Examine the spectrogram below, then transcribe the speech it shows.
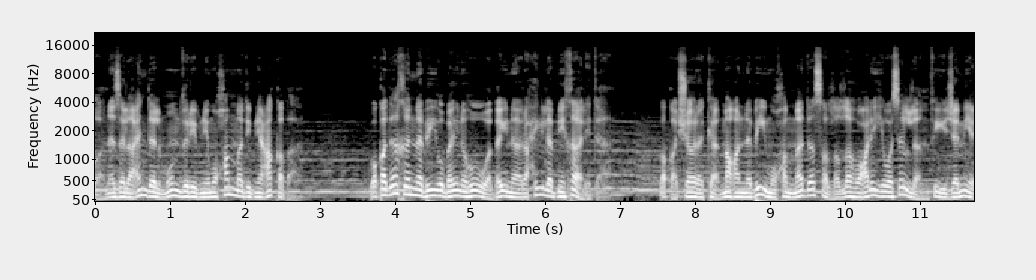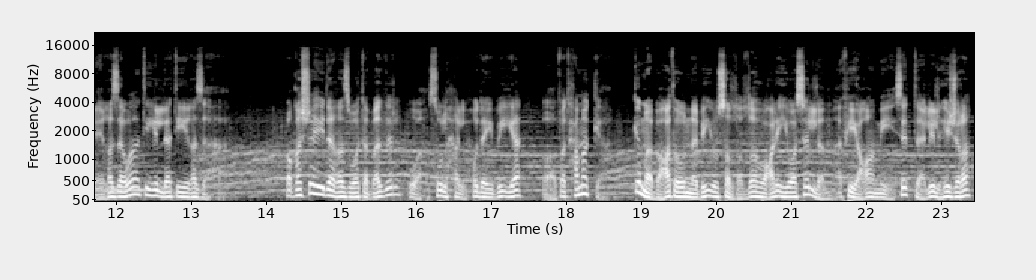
ونزل عند المنذر بن محمد بن عقبة. وقد أخى النبي بينه وبين رحيل بن خالد وقد شارك مع النبي محمد صلى الله عليه وسلم في جميع غزواته التي غزاها. وقد شهد غزوة بدر وصلح الحديبية وفتح مكة. كما بعثه النبي صلى الله عليه وسلم في عام ستة للهجرة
